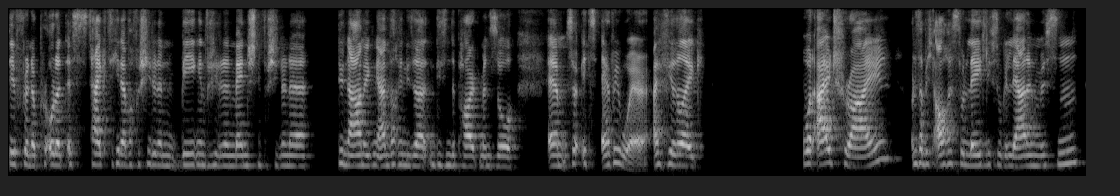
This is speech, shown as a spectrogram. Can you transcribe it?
different, oder es zeigt sich in einfach verschiedenen Wegen, verschiedenen Menschen, verschiedene Dynamiken einfach in dieser, in diesem Department, so, um, so it's everywhere. I feel like what I try, und das habe ich auch erst so lately so gelernt müssen,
